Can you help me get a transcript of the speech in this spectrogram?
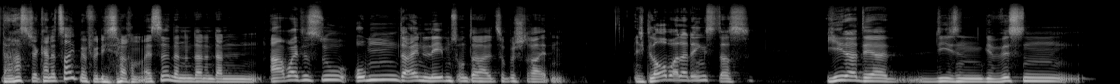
dann hast du ja keine Zeit mehr für die Sachen, weißt du? Dann, dann, dann arbeitest du, um deinen Lebensunterhalt zu bestreiten. Ich glaube allerdings, dass jeder, der diesen gewissen,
